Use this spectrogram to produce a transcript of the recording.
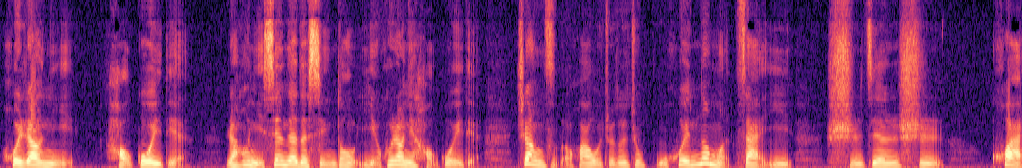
会让你好过一点。然后你现在的行动也会让你好过一点。这样子的话，我觉得就不会那么在意时间是快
